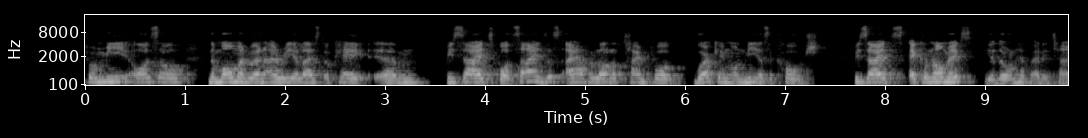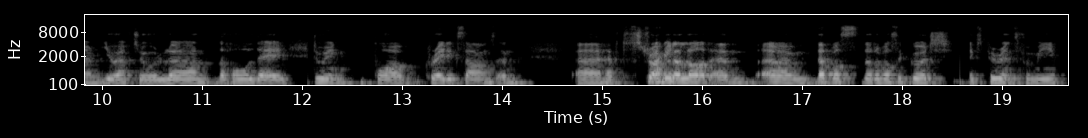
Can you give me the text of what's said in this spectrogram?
for me also the moment when I realized, okay, um, besides sports sciences, I have a lot of time for working on me as a coach. besides economics, you don't have any time. You have to learn the whole day, doing poor great exams and uh, have to struggle a lot. And um, that was that was a good experience for me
